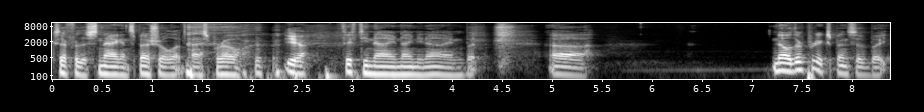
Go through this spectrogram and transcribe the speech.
except for the snagging special at Bass Pro, Yeah. fifty nine ninety nine. But uh, no, they're pretty expensive, but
